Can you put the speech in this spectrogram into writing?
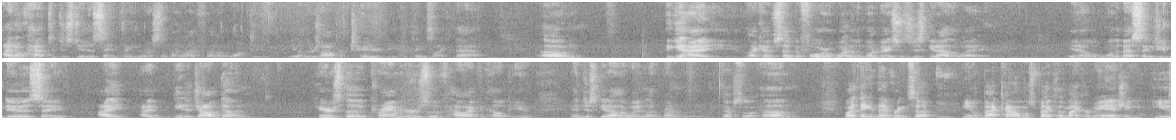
I don't have to just do the same thing the rest of my life if I don't want to. You know, there's opportunity and things like that. Um, again, I like I've said before, one of the motivations is just get out of the way. You know, one of the best things you can do is say, I, I need a job done. Here's the parameters of how I can help you and just get out of the way and let them run with it. Absolutely. Um, well, I think that brings up, you know, back kind of almost back to the micromanaging. You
